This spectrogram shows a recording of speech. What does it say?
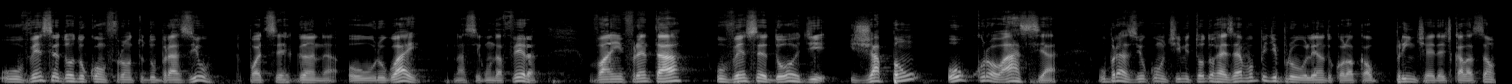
O vencedor do confronto do Brasil, que pode ser Gana ou Uruguai, na segunda-feira, vai enfrentar o vencedor de Japão ou Croácia. O Brasil com o time todo reserva. Vou pedir para o Leandro colocar o print aí da escalação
